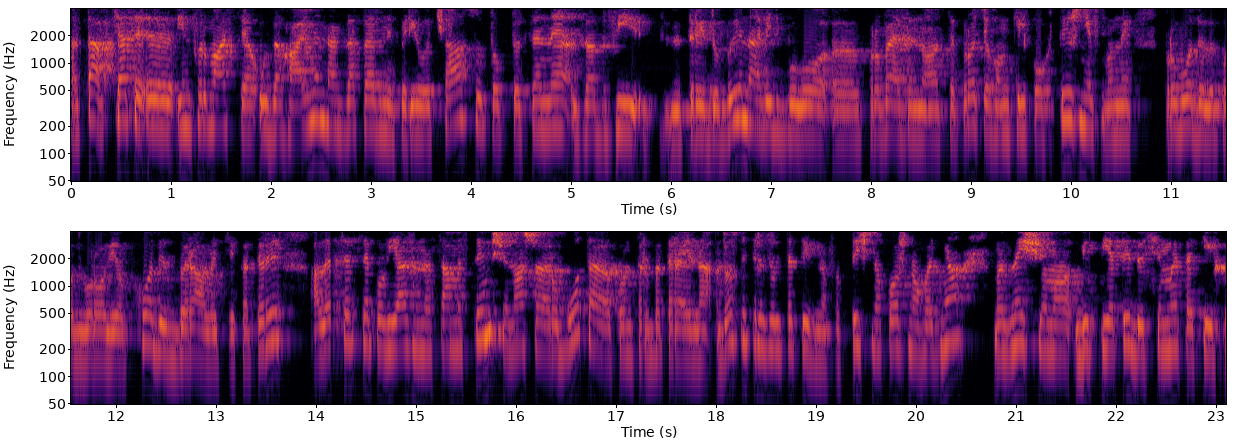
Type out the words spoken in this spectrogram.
Е, Так, ця е, інформація узагальнена за певний період часу, тобто це не за дві-три доби навіть було е, проведено. Це протягом кількох тижнів. Вони проводили подворові обходи, збирали ці катери. Але це все пов'язано саме з тим, що наша робота контрбатарейна досить результативна. Фактично кожного дня ми знищуємо від 5 до 7 таких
